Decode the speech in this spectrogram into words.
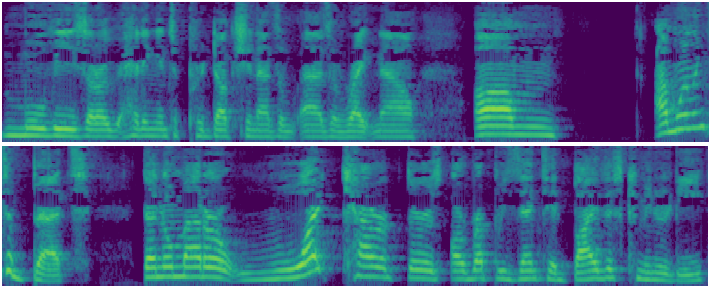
movies that are heading into production as of as of right now. Um I'm willing to bet that no matter what characters are represented by this community,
